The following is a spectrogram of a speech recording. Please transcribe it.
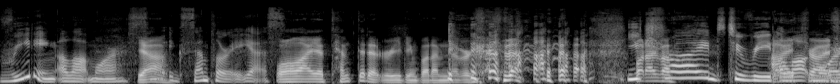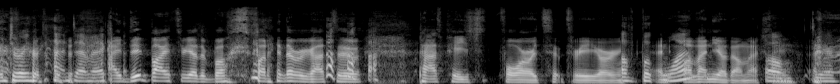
reading a lot more. So Yeah. exemplary. Yes. Well, I attempted at reading, but I'm never. you but uh, tried to read a I lot more during the pandemic. I did buy three other books, but I never got to past page four or three or Of book any, one? of any of them actually. oh dear.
